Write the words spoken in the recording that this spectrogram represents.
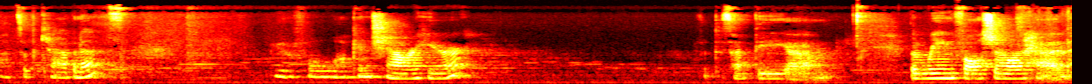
Lots of cabinets. Beautiful walk-in shower here. It does have the, um, the rainfall shower head.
